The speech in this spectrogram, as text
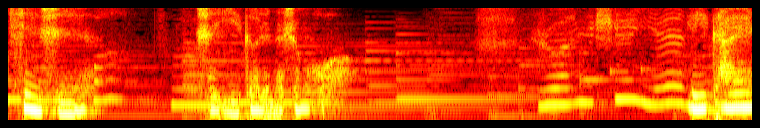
现实是一个人的生活。离开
